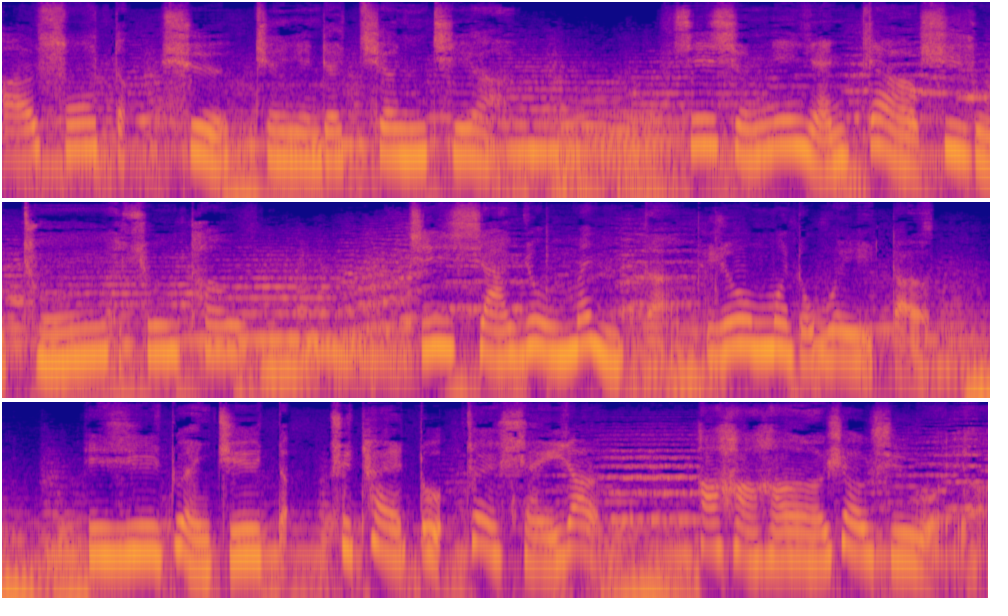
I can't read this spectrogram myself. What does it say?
而出的是亲人的亲切，细声的言调是乳虫胸膛，细香又闷的幽默的味道，一语断句的。是态度最闪耀，哈哈哈笑死我了。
